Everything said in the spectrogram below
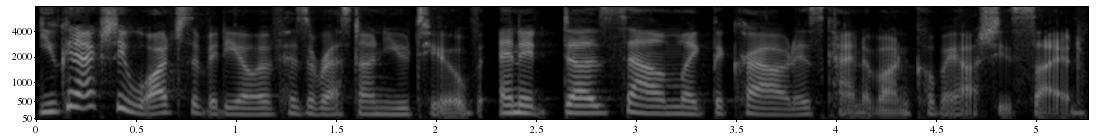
You can actually watch the video of his arrest on YouTube, and it does sound like the crowd is kind of on Kobayashi's side.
